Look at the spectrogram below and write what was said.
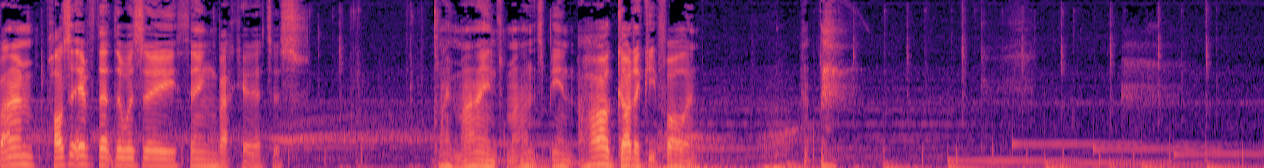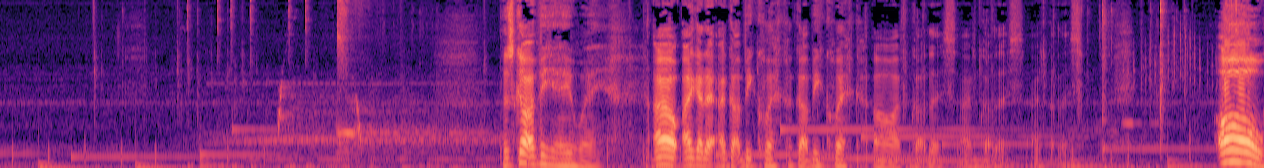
But I'm positive that there was a thing back here to... My mind, man, it's being... Oh, God, I keep falling. There's got to be a way. Oh, I got it. I got to be quick. I got to be quick. Oh, I've got this. I've got this. I've got this. Oh,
